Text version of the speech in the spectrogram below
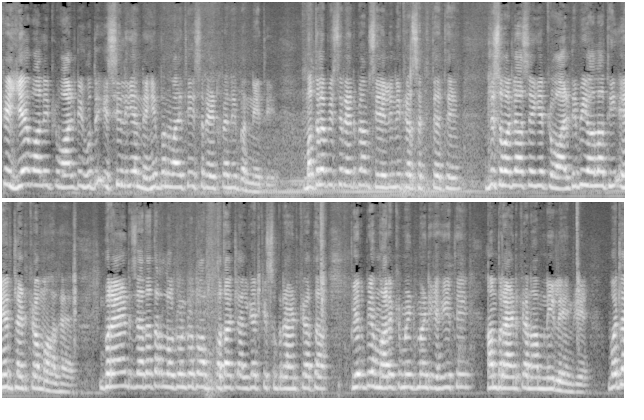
कि ये वाली क्वालिटी खुद इसीलिए नहीं बनवाई थी, इस रेट पे नहीं बननी थी। मतलब इस रेट पे हम सेल ही नहीं कर सकते थे। जिस वजह से ये क्वालिटी भी आला थी एयर जेट का माल है। ब्रांड ज़्यादातर लोगों को तो अब पता चल गया किस ब्रांड का था। फिर भी हमारे कमिटमेंट यही थी, हम ब्रांड का नाम नहीं लेंगे। वजह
